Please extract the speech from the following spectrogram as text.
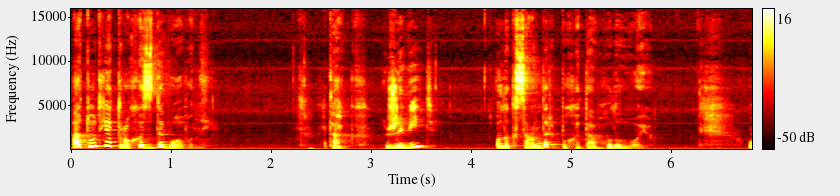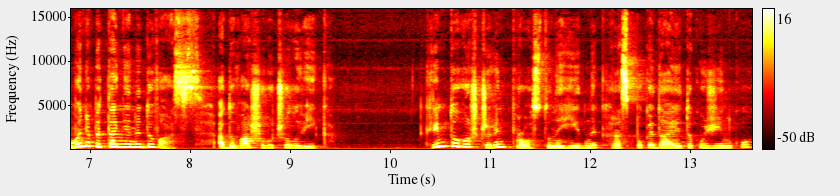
А тут я трохи здивований. Так, живіть. Олександр похитав головою. У мене питання не до вас, а до вашого чоловіка. Крім того, що він просто негідник, раз покидає таку жінку,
